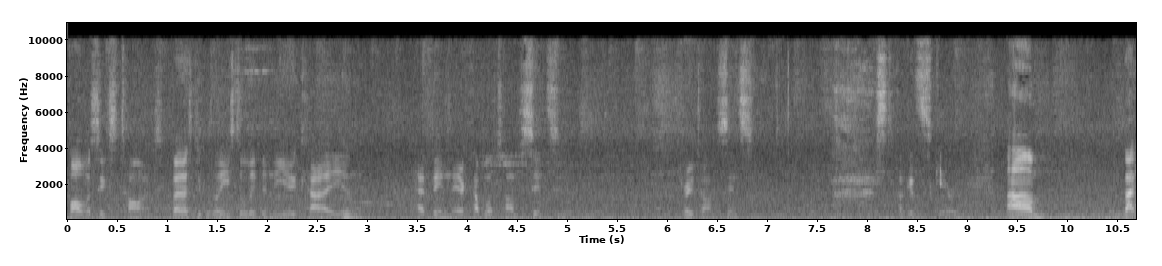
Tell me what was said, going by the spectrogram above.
five or six times, but that's because I used to live in the UK and have been there a couple of times since. Three times since. it's fucking scary. Um, but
